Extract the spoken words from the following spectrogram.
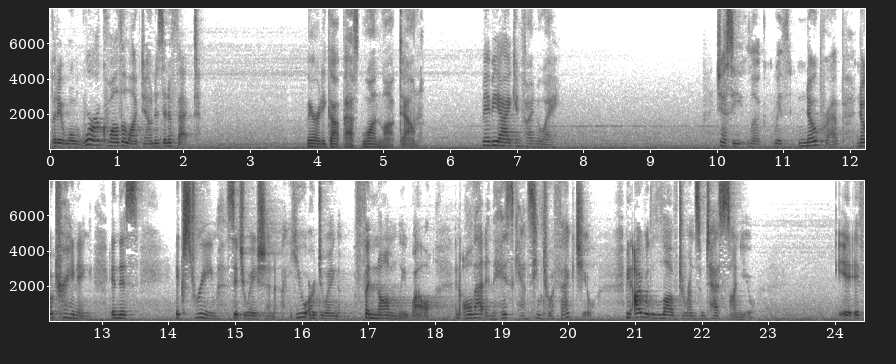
but it won't work while the lockdown is in effect. We already got past one lockdown. Maybe I can find a way. Jesse, look, with no prep, no training, in this extreme situation, you are doing phenomenally well. And all that and the hiss can't seem to affect you. I mean, I would love to run some tests on you. If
